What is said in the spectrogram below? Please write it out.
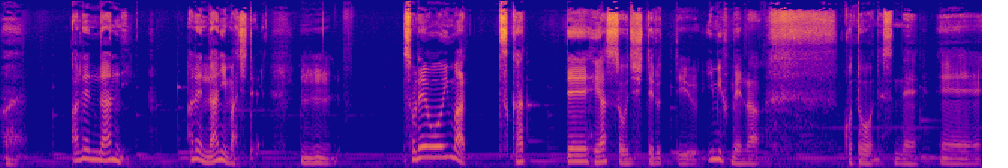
はい。あれ何？あれ何マジで？うん。それを今使って部屋掃除してるっていう意味不明なことをですね、え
